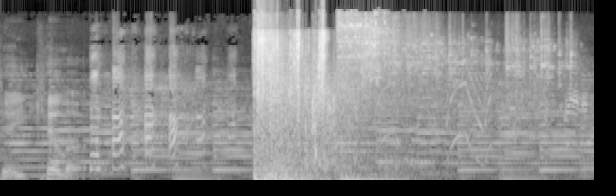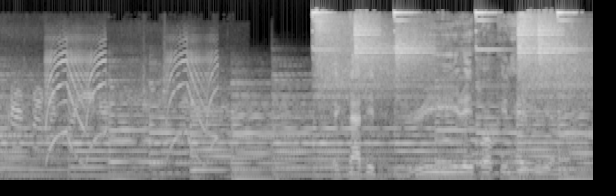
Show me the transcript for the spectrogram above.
DJ Killer. It really fucking heavy. You?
